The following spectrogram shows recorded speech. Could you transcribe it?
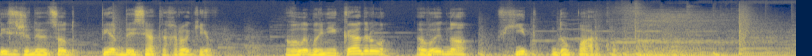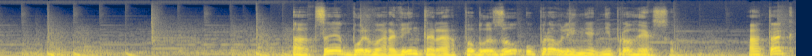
1950-х років. В глибині кадру видно вхід до парку. А це бульвар Вінтера поблизу управління Дніпрогесу. А так,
